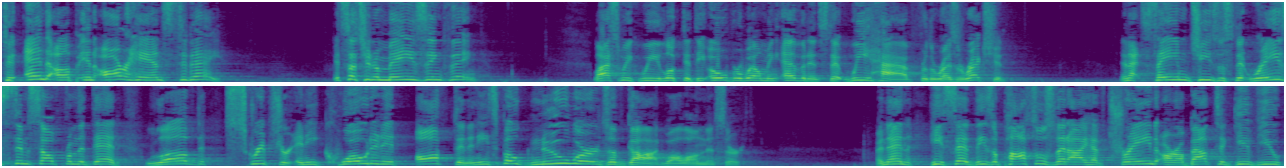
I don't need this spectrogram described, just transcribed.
to end up in our hands today? It's such an amazing thing. Last week we looked at the overwhelming evidence that we have for the resurrection. And that same Jesus that raised himself from the dead loved scripture and he quoted it often and he spoke new words of God while on this earth. And then he said, these apostles that I have trained are about to give you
